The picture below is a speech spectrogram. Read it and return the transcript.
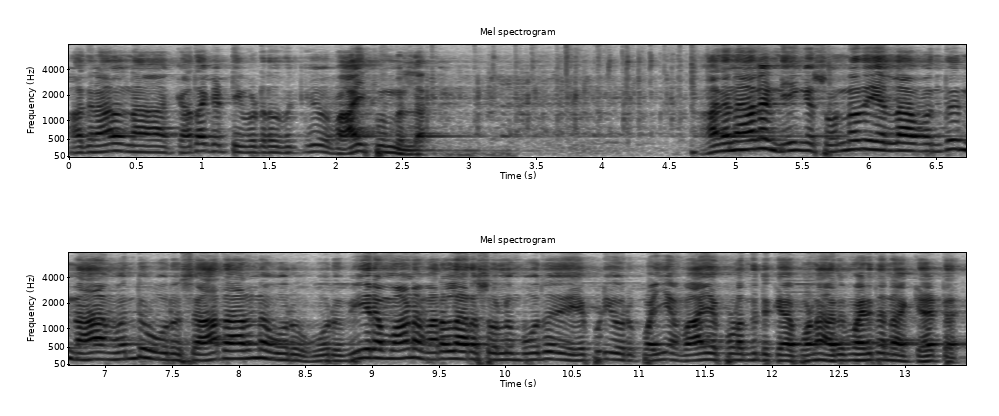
அதனால் நான் கதை கட்டி விடுறதுக்கு வாய்ப்பும் இல்லை. அதனால் நீங்கள் சொன்னது எல்லாம் வந்து நான் வந்து ஒரு சாதாரண ஒரு ஒரு வீரமான வரலாறை சொல்லும்போது எப்படி ஒரு பையன் வாயை பிளந்துட்டு கேட்பானோ அது மாதிரி தான் நான் கேட்டேன்.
